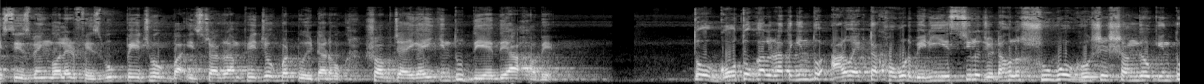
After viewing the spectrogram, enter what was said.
এস ইস্ট বেঙ্গলের ফেসবুক পেজ হোক বা ইনস্টাগ্রাম পেজ হোক বা টুইটার হোক, সব জায়গায় কিন্তু দিয়ে দেয়া হবে। তো গতকাল রাতে কিন্তু আরও একটা খবর বেরিয়ে এসেছিল, যেটা হলো শুভ ঘোষের সঙ্গেও কিন্তু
